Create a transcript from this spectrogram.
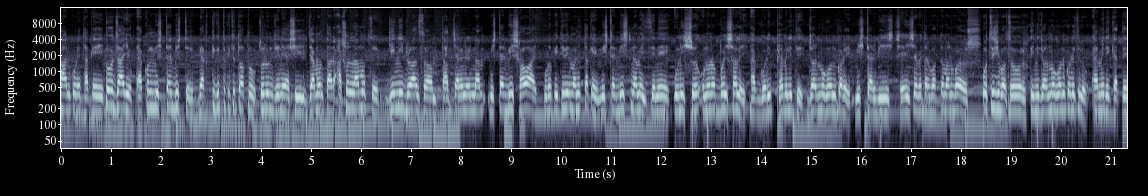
পান করে থাকে। তো যাই হোক, এখন মিস্টার বিস্টের ব্যক্তিগত কিছু তথ্য চলুন জেনে আসি। যেমন তার আসল নাম হচ্ছে জিনি ড্রানসম। তার চ্যানেলের নাম মিস্টার বিস হওয়ায় পুরো পৃথিবীর মানুষ তাকে মিস্টার বিস নামেই চেনে। উনিশশো উননব্বই সালে এক গরিব ফ্যামিলিতে জন্মগ্রহণ করে মিস্টার বিস সেই হিসেবে তার বর্তমান বয়স পঁচিশ বছর। তিনি জন্মগ্রহণ করেছিল আমেরিকাতে।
